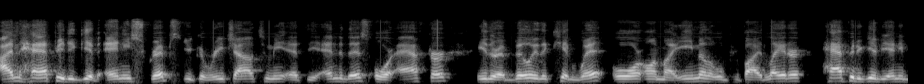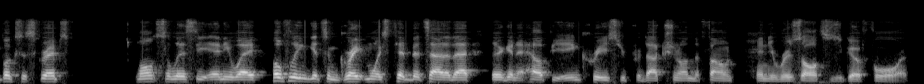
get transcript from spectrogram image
I'm happy to give any scripts. You can reach out to me at the end of this or after, either at Billy the Kid Wit or on my email that we'll provide later. Happy to give you any books of scripts. Won't solicit you anyway. Hopefully you can get some great moist tidbits out of that. They're going to help you increase your production on the phone and your results as you go forward.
